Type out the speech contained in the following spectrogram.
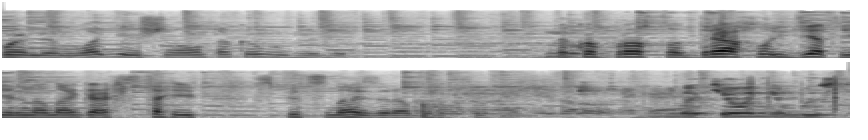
Блин, логично, он такой выглядит. Ну, Такой просто дряхлый дед еле на ногах стоит, спецназе работает. Так его не быстро.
